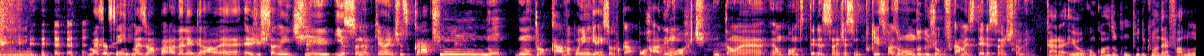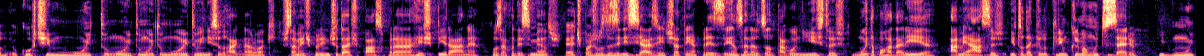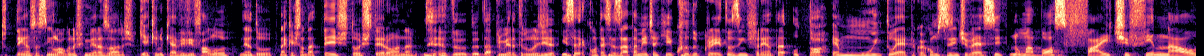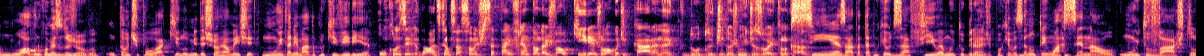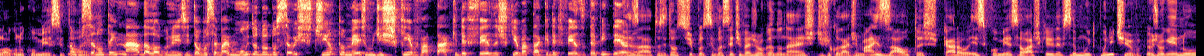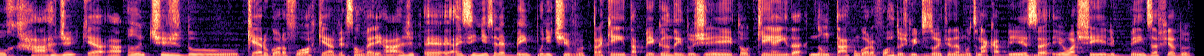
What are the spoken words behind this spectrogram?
mas assim, mas uma parada legal é, é, justamente isso, né? Porque antes o Kratos não, não, não, trocava com ninguém, só trocava porrada e morte. Então é, é um ponto interessante, assim, porque isso faz o mundo do jogo ficar mais interessante também. Cara, eu concordo com tudo que o André falou. Eu curti muito, muito, muito, muito o início do Ragnarok, justamente pra gente dar espaço para respirar, né, com os acontecimentos. É tipo, as lutas iniciais a gente já tem a presença, né, dos antagonistas, muita porradaria, ameaças e tudo aquilo cria um clima muito sério e muito tenso, assim, logo nas primeiras horas. E aquilo que a Vivi falou, né, do, na questão da testosterona do, do, da primeira trilogia, isso acontece exatamente aqui quando o Kratos enfrenta o Thor. É muito épico. É como se a gente tivesse numa boss fight final logo no começo do jogo. Então, tipo, aquilo me deixou realmente muito animado pro que viria. Inclusive, dá uma sensação de você estar tá enfrentando as Valkyrias logo de cara, né? Do, do, de 2018, no caso. Sim, exato. Até porque o desafio é muito grande. Porque você não tem um arsenal muito vasto logo no começo. Então... Não, você não tem nada logo no início. Então você vai muito do, do seu instinto mesmo de esquiva, ataque, defesa, esquiva, ataque, defesa o tempo inteiro. Exato. Então, tipo, se você estiver jogando nas dificuldades mais altas, cara, esse começo eu acho que ele deve ser muito punitivo. Eu joguei no hard, que é a, antes do Quero God of War, que é a versão very hard. É, esse início ele é bem punitivo para quem tá pegando ainda do jeito, ou quem ainda não tá com God of War 2018 ainda muito na cabeça. Eu achei ele bem desafiador.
